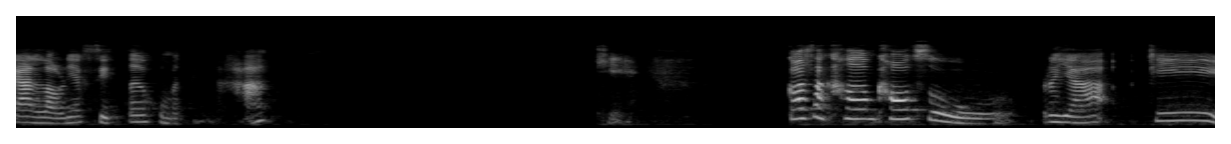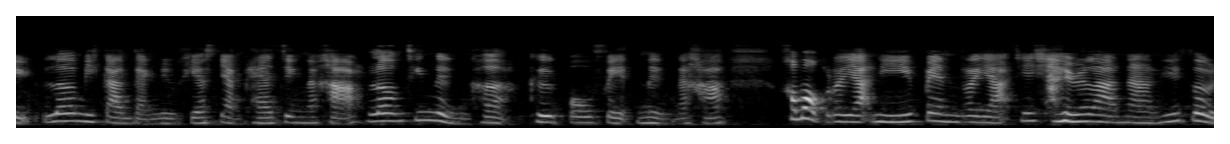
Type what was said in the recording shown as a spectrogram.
กันเราเรียกซิสเตอร์โคมาติดนะคะโอเค ก็จะเพิ่มเข้าสู่ระยะที่เริ่มมีการแบ่งนิวเคลียสอย่างแท้จริงนะคะ เริ่มที่ 1 ค่ะ คือโปรเฟส1นะคะ เขาบอกระยะนี้เป็นระยะที่ใช้เวลานานที่สุด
